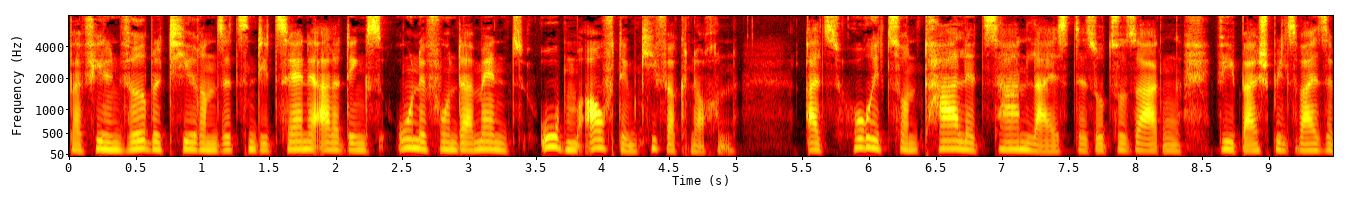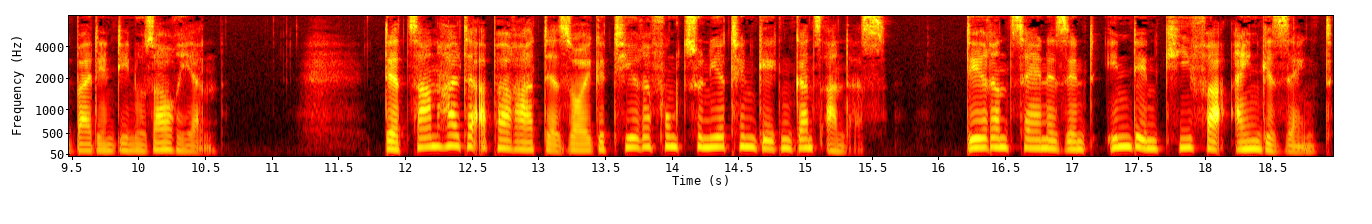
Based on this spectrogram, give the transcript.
Bei vielen Wirbeltieren sitzen die Zähne allerdings ohne Fundament oben auf dem Kieferknochen, als horizontale Zahnleiste sozusagen, wie beispielsweise bei den Dinosauriern. Der Zahnhalteapparat der Säugetiere funktioniert hingegen ganz anders. Deren Zähne sind in den Kiefer eingesenkt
